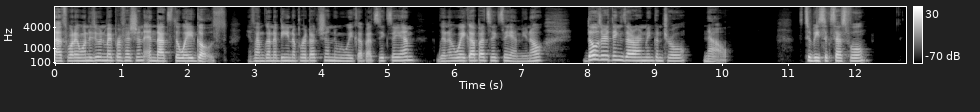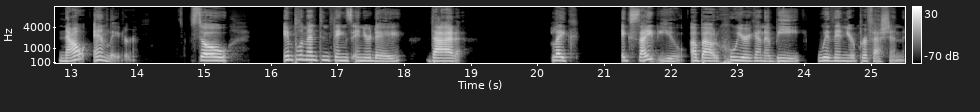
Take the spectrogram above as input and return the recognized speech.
that's what I want to do in my profession. And that's the way it goes. If I'm going to be in a production and we wake up at 6 a.m., I'm gonna wake up at 6 a.m., you know? Those are things that are in control now to be successful now and later. So, implementing things in your day that like excite you about who you're gonna be within your profession.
